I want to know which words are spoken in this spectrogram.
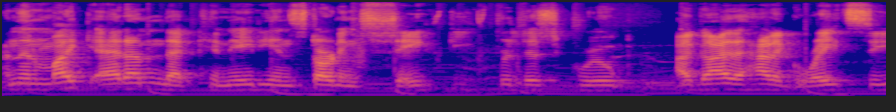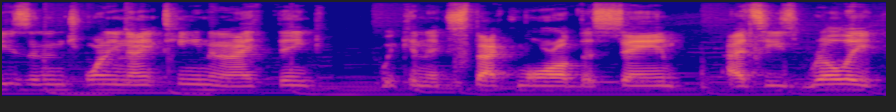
And then Mike Edem, that Canadian starting safety for this group, a guy that had a great season in 2019, and I think we can expect more of the same as he's really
